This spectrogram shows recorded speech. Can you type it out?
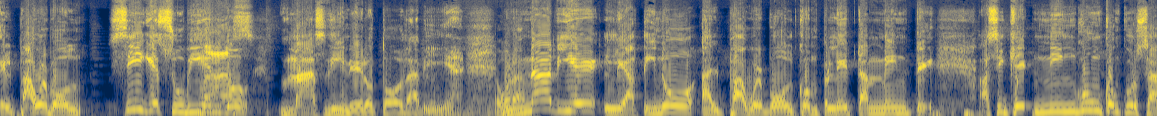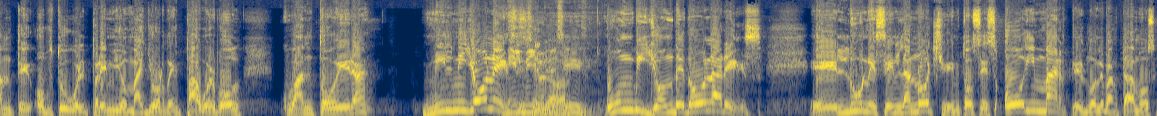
el Powerball sigue subiendo más, Más. dinero todavía. Ahora. Nadie le atinó al Powerball completamente. Así que ningún concursante obtuvo el premio mayor del Powerball. ¿Cuánto era? Mil millones. Mil millones, sí. Un billón de dólares. El lunes en la noche. Entonces, hoy martes nos levantamos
